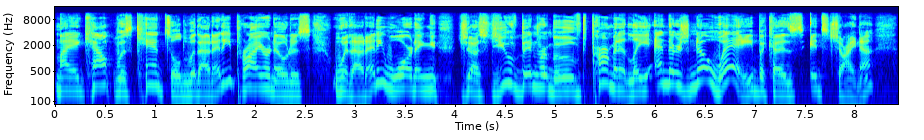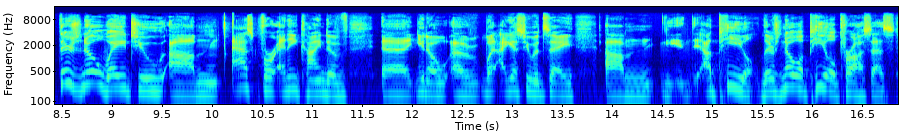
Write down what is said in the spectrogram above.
my account was canceled without any prior notice, without any warning, just you've been removed removed permanently. And there's no way, because it's China, there's no way to um, ask for any kind of, uh, you know, uh, I guess you would say um, appeal. There's no appeal process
